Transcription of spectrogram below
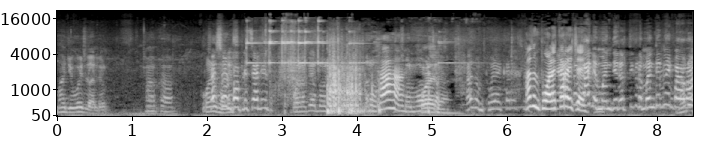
माझी वय झाल्यावर. हो का? हा हा. अजून पोळ्या करायच्या? अजून पोळ्या करायच्या आहेत. काय मंदिरात? तिकडे मंदिर नाही बाबा.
